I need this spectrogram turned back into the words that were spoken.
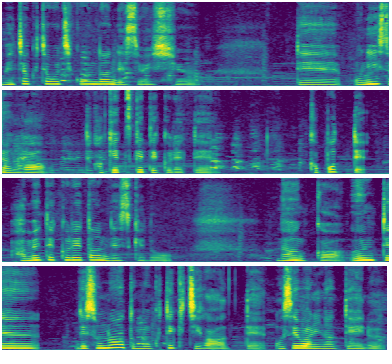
めちゃくちゃ落ち込んだんですよ一瞬。でお兄さんが駆けつけてくれてカポってはめてくれたんですけどなんか運転でその後目的地があってお世話になっている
